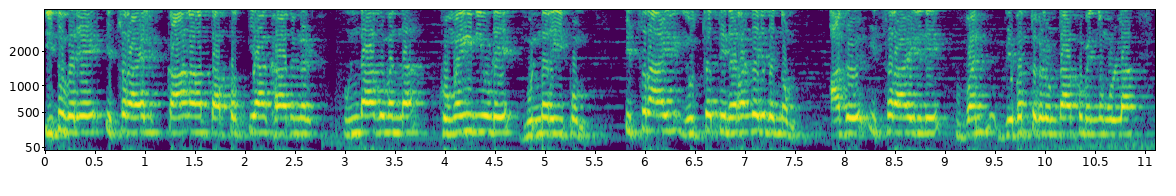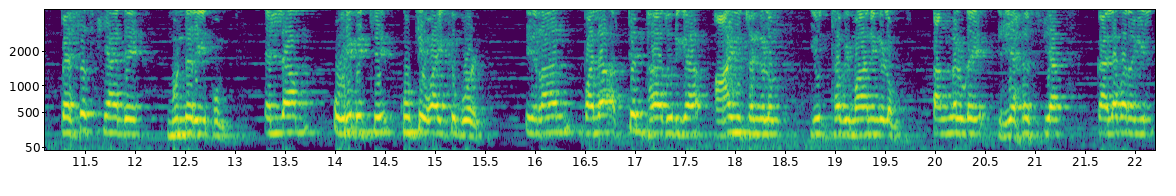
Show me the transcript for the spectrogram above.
ഇതുവരെ ഇസ്രായേൽ കാണാത്ത പ്രത്യാഘാതങ്ങൾ ഉണ്ടാകുമെന്ന കുമൈനിയുടെ മുന്നറിയിപ്പും ഇസ്രായേൽ യുദ്ധത്തിനിറങ്ങരുതെന്നും അത് ഇസ്രായേലിന് വൻ വിപത്തുകൾ ഉണ്ടാക്കുമെന്നുമുള്ള പെസസ്ഖ്യാന്റെ മുന്നറിയിപ്പും എല്ലാം ഒരുമിച്ച് കൂട്ടി വായിക്കുമ്പോൾ ഇറാൻ പല അത്യന്താധുനിക ആയുധങ്ങളും യുദ്ധവിമാനങ്ങളും തങ്ങളുടെ രഹസ്യ കലവറയിൽ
